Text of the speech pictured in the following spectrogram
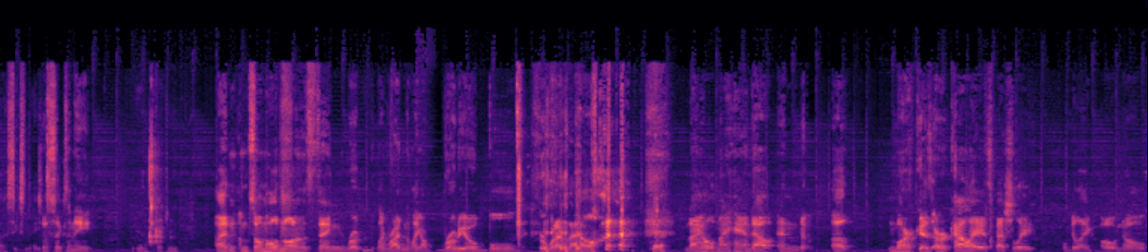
uh, six and eight. So six and eight. Yeah, 14. I'm, so I'm holding on to this thing, ro- like riding like a rodeo bull or whatever the hell. Yeah. and I hold my hand out, and uh, Mark or Kale especially will be like, "Oh no!"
